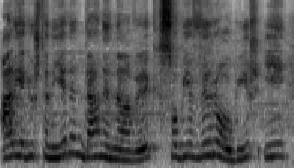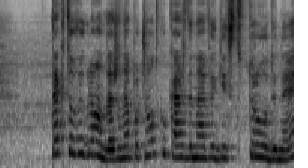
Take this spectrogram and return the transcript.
ale jak już ten jeden dany nawyk sobie wyrobisz i tak to wygląda, że na początku każdy nawyk jest trudny,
